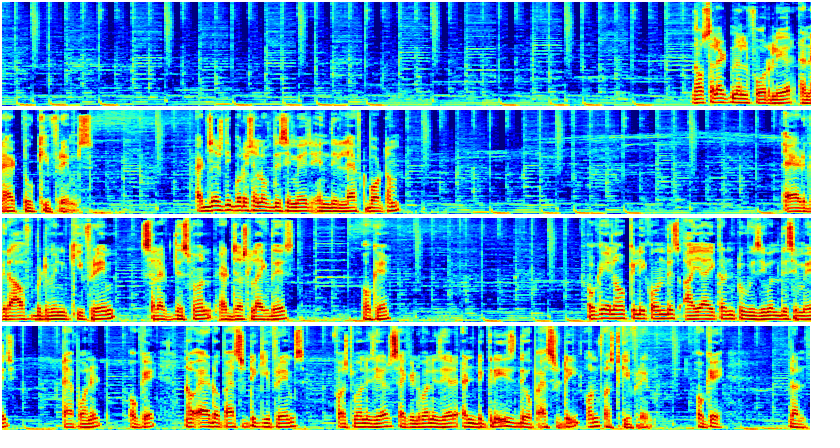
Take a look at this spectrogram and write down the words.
Now select null 4 layer and add two keyframes. Adjust the position of this image in the left bottom. Add graph between keyframe. Select this one, adjust like this. Okay. Okay, now click on this eye icon to visible this image tap on it okay now add opacity keyframes first one is here second one is here and decrease the opacity on first keyframe. Okay done.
